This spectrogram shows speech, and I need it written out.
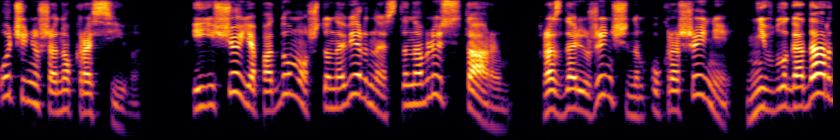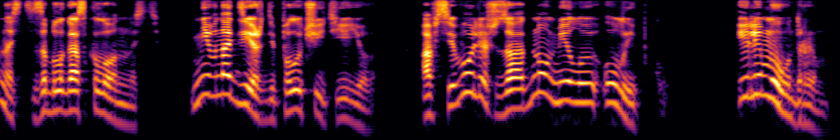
очень уж оно красиво. И еще я подумал, что, наверное, становлюсь старым, раздарю женщинам украшения не в благодарность за благосклонность, не в надежде получить ее, а всего лишь за одну милую улыбку. Или мудрым.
